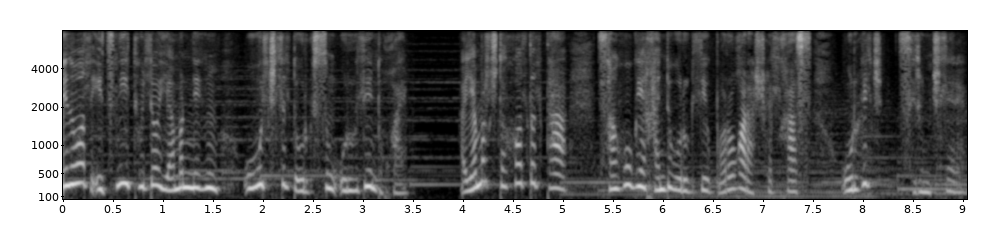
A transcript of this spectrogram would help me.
Энэ бол эзний төлөө ямар нэгэн үйлчлэлд өргөсөн өргөлийн тухай. А ямар ч тохиолдолд та санхүүгийн хандив өргөлийг буруугаар ашиглахаас үргэлж сэрэмжлээрэй.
